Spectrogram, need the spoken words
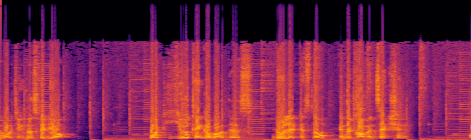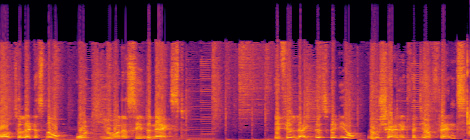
For watching this video. What you think about this? Do let us know in the comment section. Also let us know what you wanna see the next. If you like this video, do share it with your friends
